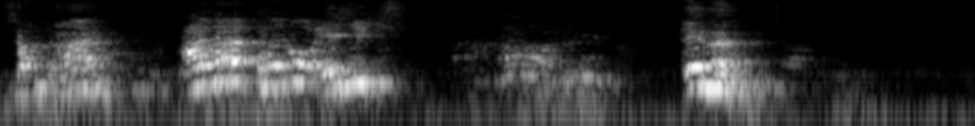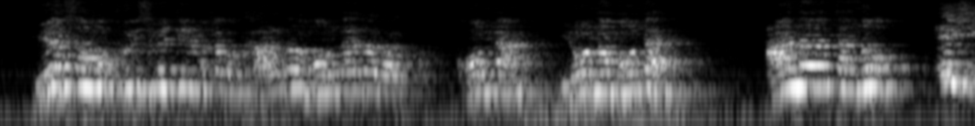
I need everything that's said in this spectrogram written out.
じゃないあなたの餌食エメン皆さんを苦しめているのか体の問題だとか困難いろんな問題あなたの餌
